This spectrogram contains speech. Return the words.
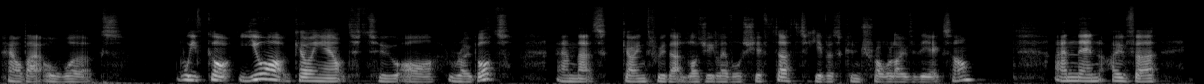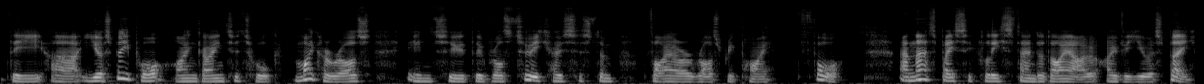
how that all works we've got UART going out to our robot, and that's going through that logic level shifter to give us control over the X-arm. And then over the uh, USB port, I'm going to talk microROS into the ROS2 ecosystem via a Raspberry Pi 4. And that's basically standard I.O. over USB.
